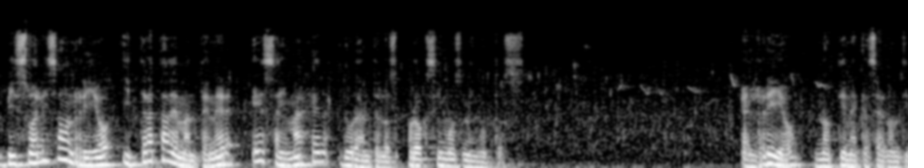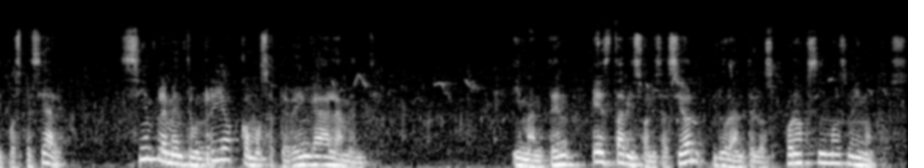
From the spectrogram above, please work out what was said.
Visualiza un río y trata de mantener esa imagen durante los próximos minutos. El río no tiene que ser de un tipo especial, simplemente un río como se te venga a la mente. Y mantén esta visualización durante los próximos minutos.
